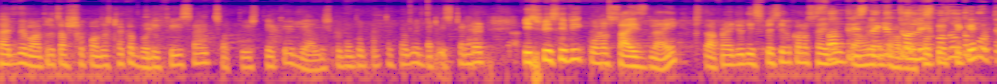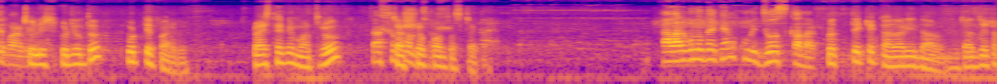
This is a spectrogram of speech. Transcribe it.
থাকবে মাত্র চারশো পঞ্চাশ টাকা বডি ফ্রি সাইজ ছত্রিশ থেকে বিয়াল্লিশ পর্যন্ত পড়তে হবে বাট স্ট্যান্ডার্ড স্পেসিফিক কোনো সাইজ নাই। তো আপনারা যদি স্পেসিফিক কোনো সাইজ নেন তাহলে কিন্তু হবে চল্লিশ ছত্রিশ পর্যন্ত থেকে পারবে। চল্লিশ পর্যন্ত পড়তে পারবে। প্রাইস থাকবে মাত্র চারশো পঞ্চাশ টাকা। কালারগুলো দেখেন খুবই জোস কালার। প্রত্যেকটা কালারই দারুণ। যার যেটা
